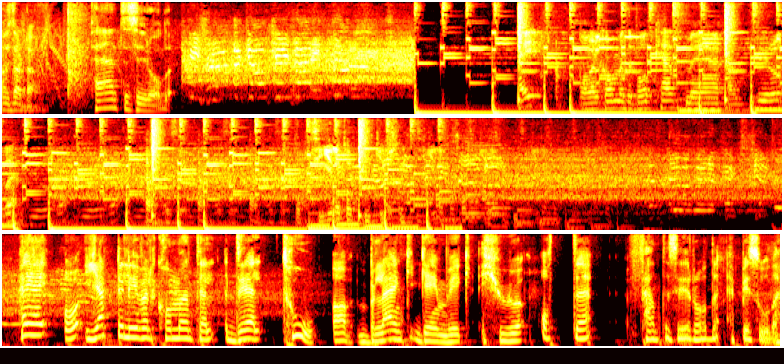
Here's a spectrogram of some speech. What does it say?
Har vi starte. Fantasyrådet. Hei, og velkommen til podkast med Fantasyrådet. Fantasy, fantasy, fantasy. Topp 10 og topp 10 Hei, hei, og hjertelig velkommen til del to av Blank Gameweek 28 Fantasyrådet-episode.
